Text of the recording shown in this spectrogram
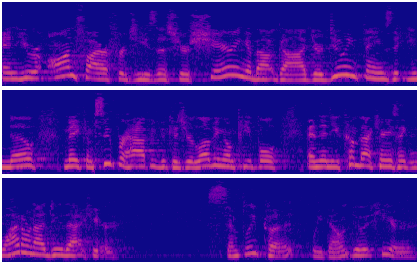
and you're on fire for Jesus. You're sharing about God. You're doing things that you know make him super happy because you're loving on people. And then you come back here and you think, why don't I do that here? Simply put, we don't do it here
